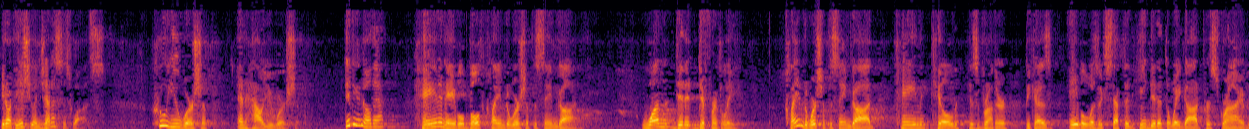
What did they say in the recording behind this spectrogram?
You know what the issue in Genesis was? Who you worship and how you worship. Did you know that? Cain and Abel both claimed to worship the same God. One did it differently. Claimed to worship the same God, Cain killed his brother because Abel was accepted. He did it the way God prescribed.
